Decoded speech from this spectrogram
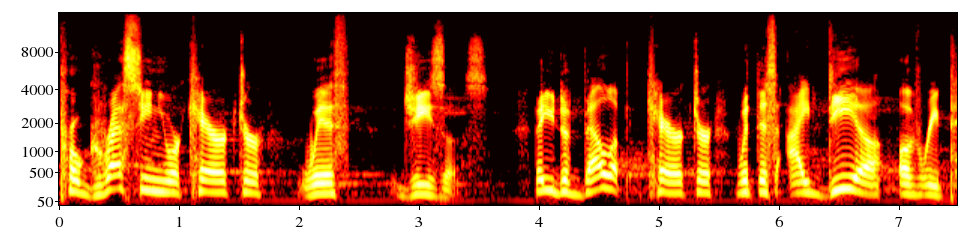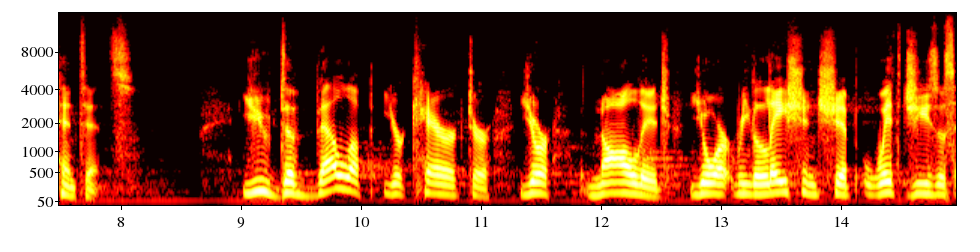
progressing your character with Jesus. That you develop character with this idea of repentance. You develop your character, your knowledge, your relationship with Jesus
